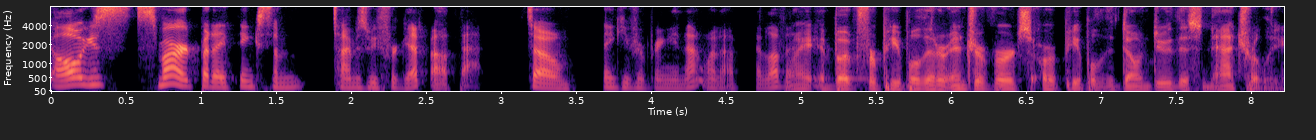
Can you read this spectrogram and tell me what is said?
always smart but i think sometimes we forget about that. So thank you for bringing that one up. I love it. Right but for people that are introverts or people that don't do this naturally.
